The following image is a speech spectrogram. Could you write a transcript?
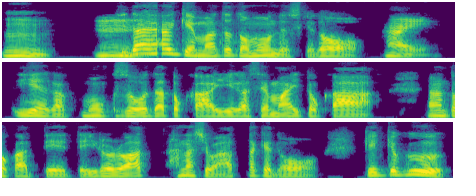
うん。うん時代背景もあったと思うんですけど、はい。家が木造だとか、家が狭いとか、なんとかって言っていろいろ話はあったけど、結局、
